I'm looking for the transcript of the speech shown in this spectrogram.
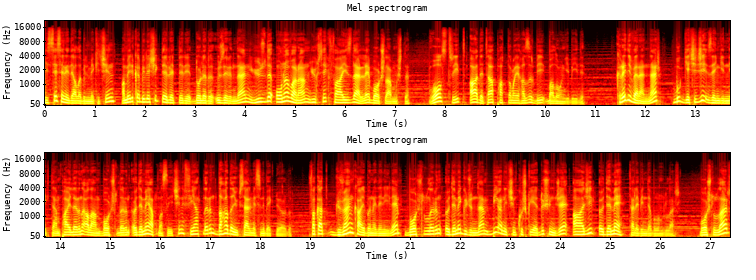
hisse senedi alabilmek için Amerika Birleşik Devletleri doları üzerinden %10'a varan yüksek faizlerle borçlanmıştı. Wall Street adeta patlamaya hazır bir balon gibiydi. Kredi verenler bu geçici zenginlikten paylarını alan borçluların ödeme yapması için fiyatların daha da yükselmesini bekliyordu. Fakat güven kaybı nedeniyle borçluların ödeme gücünden bir an için kuşkuya düşünce acil ödeme talebinde bulundular. Borçlular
